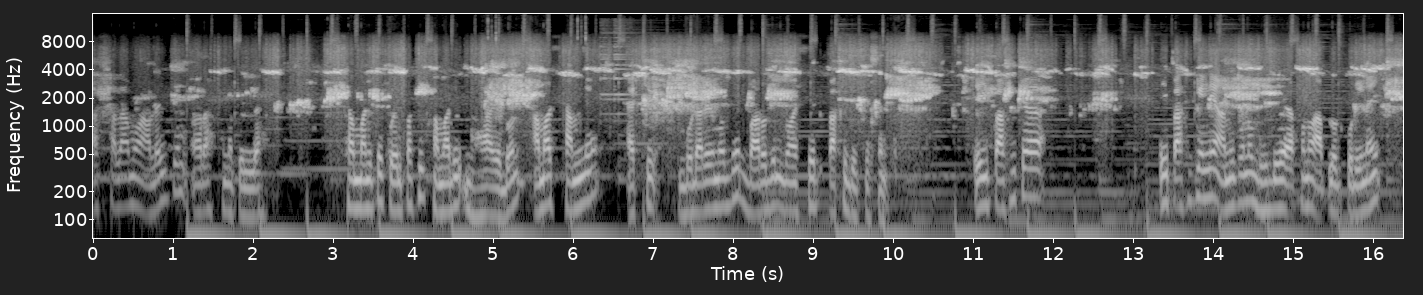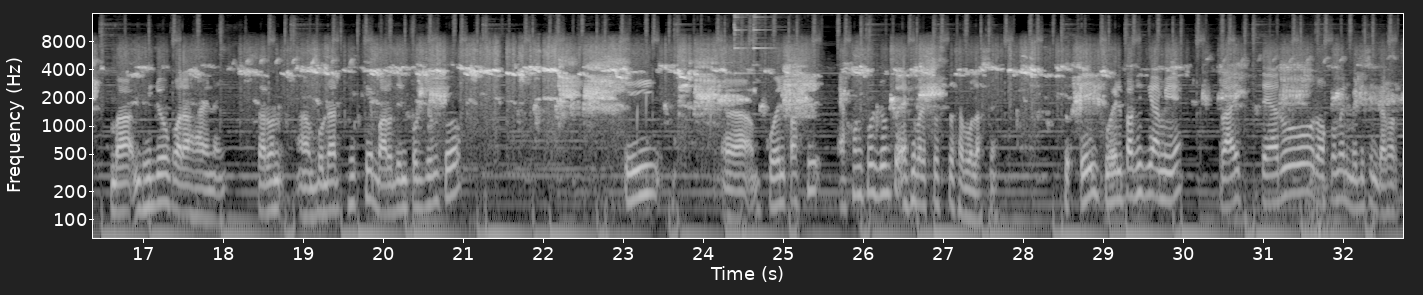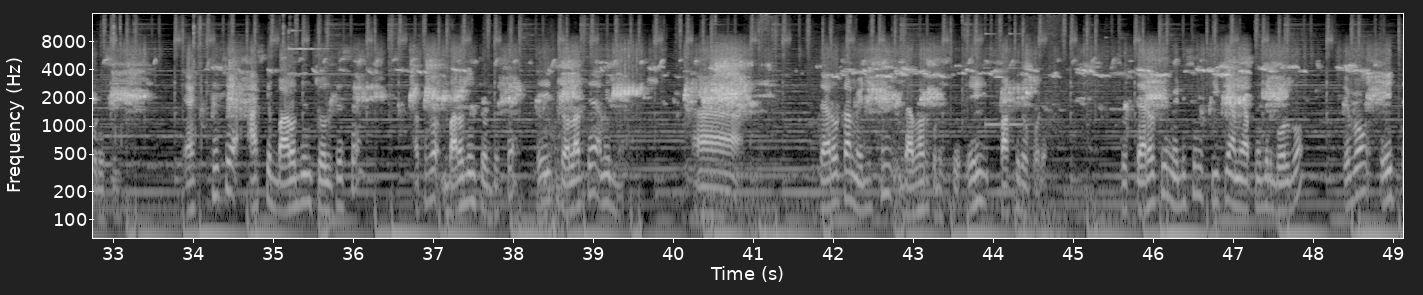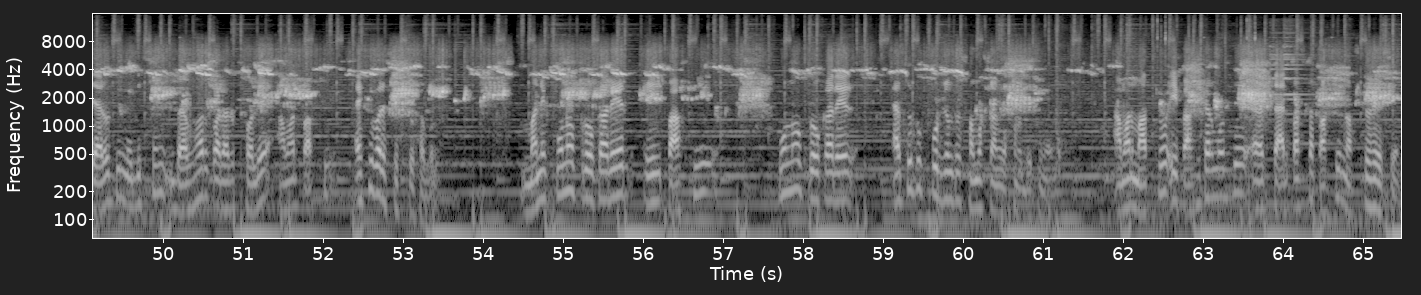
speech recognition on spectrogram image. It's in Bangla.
আসসালামু আলাইকুম রহমতুল্লাহ। সম্মানিত কোয়েল পাখি, খামারি ভাই এবং আমার সামনে একটি বোর্ডারের মধ্যে বারো দিন বয়সের পাখি দেখতেছেন। এই পাখিটা, এই পাখিকে নিয়ে আমি কোনো ভিডিও এখনও আপলোড করি নাই বা ভিডিও করা হয় নাই। কারণ বোর্ডার থেকে বারো দিন পর্যন্ত এই কোয়েল পাখি এখন পর্যন্ত একেবারে সুস্থ সবল আছে। তো এই কোয়েল পাখিকে আমি প্রায় তেরো রকমের মেডিসিন ব্যবহার করেছি। এক থেকে আজকে বারো দিন চলতেছে, অথবা বারো দিন চলতেছে। এই চলাতে আমি তেরোটা মেডিসিন ব্যবহার করেছি এই পাখির ওপরে। তো তেরোটি মেডিসিন কি কি আমি আপনাদের বলব? এবং এই তেরোটি মেডিসিন ব্যবহার করার ফলে আমার পাখি একেবারে সুস্থ সবল। মানে কোনো প্রকারের এই পাখি কোনো প্রকারের এতটুকু পর্যন্ত সমস্যা আমি এখনও দেখি নাই আমার মাত্র এই পাখিটার মধ্যে চার পাঁচটা পাখি নষ্ট হয়েছে।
